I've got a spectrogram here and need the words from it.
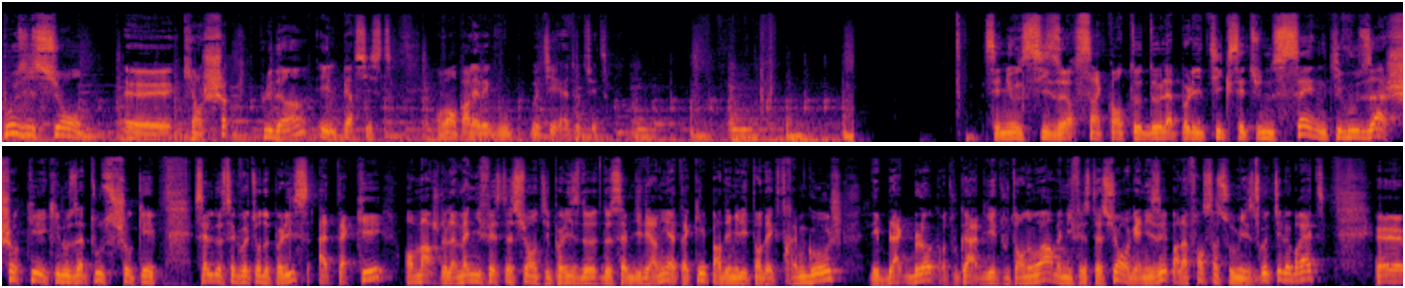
position qui en choque plus d'un et ils persistent. On va en parler avec vous Gauthier. À tout de suite. C'est News 6h52. La politique, c'est une scène qui vous a choqué, qui nous a tous choqués. Celle de cette voiture de police attaquée en marge de la manifestation anti-police de, samedi dernier, attaquée par des militants d'extrême gauche, des black blocs, en tout cas habillés tout en noir, manifestation organisée par la France Insoumise. Gauthier Lebret, euh,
